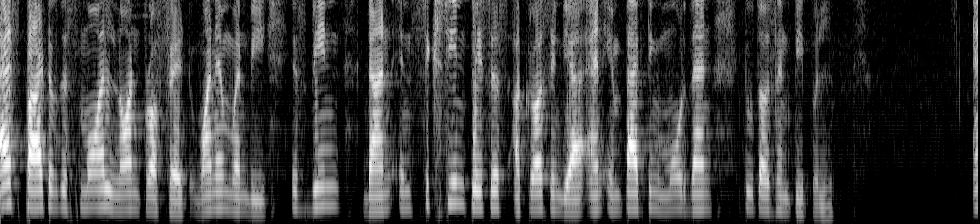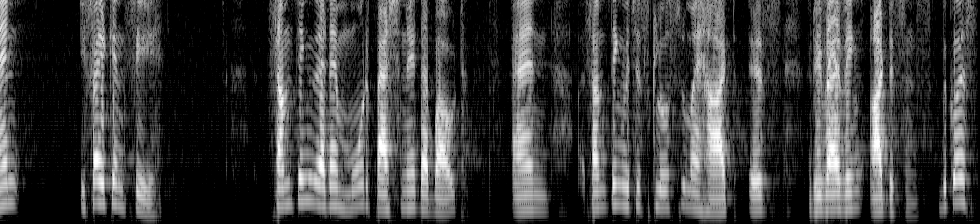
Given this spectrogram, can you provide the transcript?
as part of the small non-profit 1M1B is being done in 16 places across India and impacting more than 2,000 people. And if I can say, something that I'm more passionate about and something which is close to my heart is reviving artisans. Because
